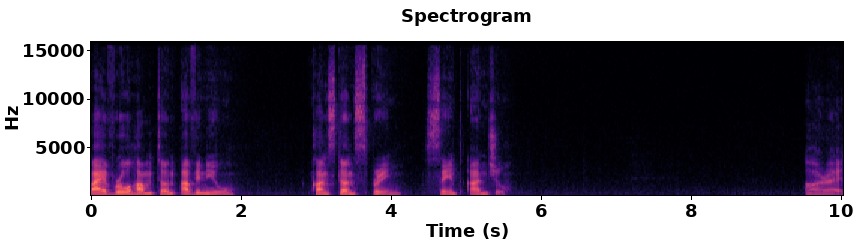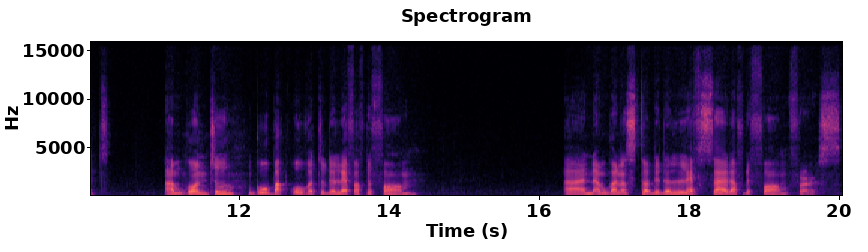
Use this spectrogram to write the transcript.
5 Roehampton Avenue, Constant Spring, St. Andrew. All right. I'm going to go back over to the left of the form and I'm going to study the left side of the form first.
